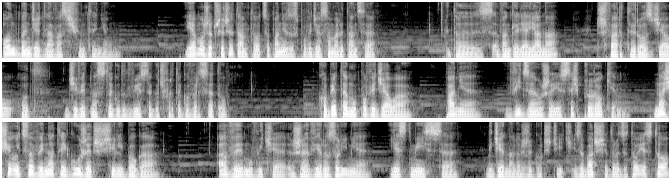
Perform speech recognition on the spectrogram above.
On będzie dla was świątynią. Ja może przeczytam to, co Pan Jezus powiedział Samarytance. To jest Ewangelia Jana, czwarty rozdział od 19 do 24 wersetu. Kobieta mu powiedziała: Panie, widzę, że jesteś prorokiem. Nasi ojcowie na tej górze czcili Boga, a wy mówicie, że w Jerozolimie jest miejsce, gdzie należy go czcić. I zobaczcie, drodzy, to jest to,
